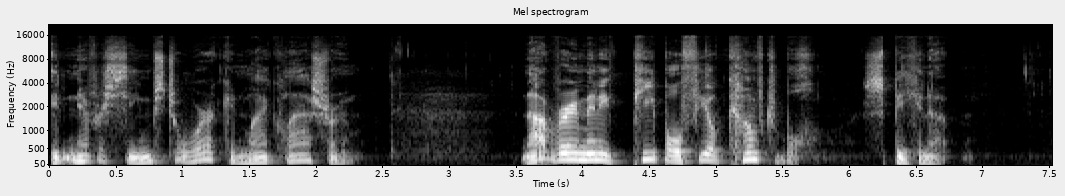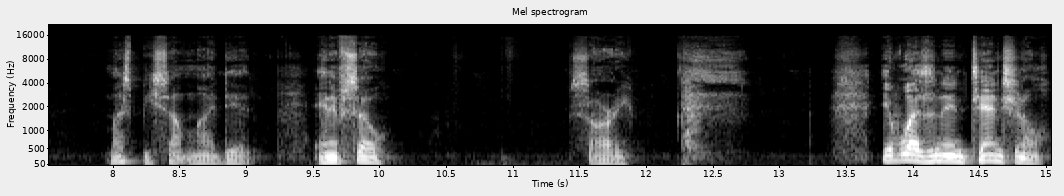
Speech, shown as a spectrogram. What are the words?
It never seems to work in my classroom. Not very many people feel comfortable speaking up. Must be something I did. And if so, sorry. it wasn't intentional.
